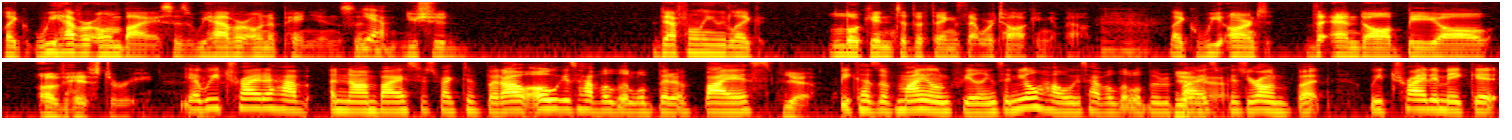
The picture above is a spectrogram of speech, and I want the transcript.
like we have our own biases, we have our own opinions, and Yeah. you should definitely like look into the things that we're talking about. Mhm. Like we aren't the end all be all of history. Yeah, we try to have a non-biased perspective, but I'll always have a little bit of bias Yeah. because of my own feelings, and you'll always have a little bit of Yeah. bias Yeah. because your own. But we try to make it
